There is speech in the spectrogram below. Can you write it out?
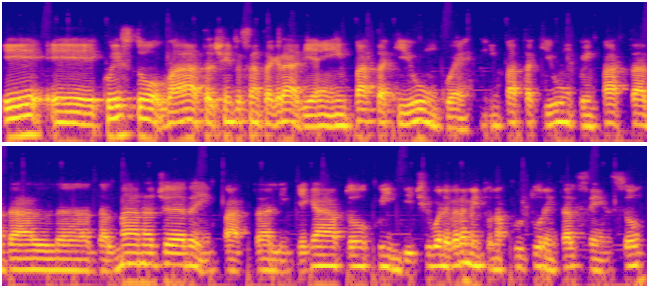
e, e, questo va a 360 gradi, eh, impatta chiunque, impatta chiunque, impatta dal, dal, manager, impatta l'impiegato, quindi ci vuole veramente una cultura in tal senso.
